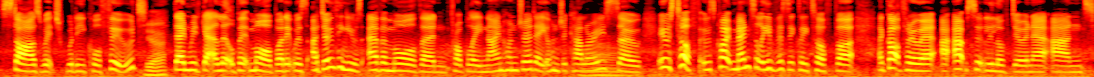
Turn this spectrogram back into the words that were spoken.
stars which would equal food yeah. then we'd get a little bit more but it was i don't think it was ever more than probably 900 800 calories wow. so it was tough. It was quite mentally and physically tough but i got through it. I absolutely loved doing it and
